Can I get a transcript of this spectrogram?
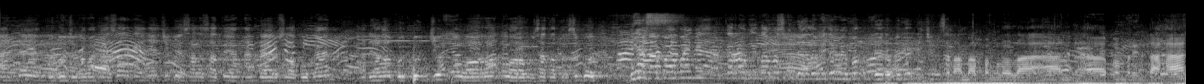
Anda yang berkunjung ke Makassar kayaknya juga salah satu yang Anda harus lakukan adalah berkunjung ke lorong-lorong wisata tersebut. Bukan apa-apanya, karena kita masuk ke dalam itu memang benar-benar diciptakan. selama pengelolaan uh, pemerintahan,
